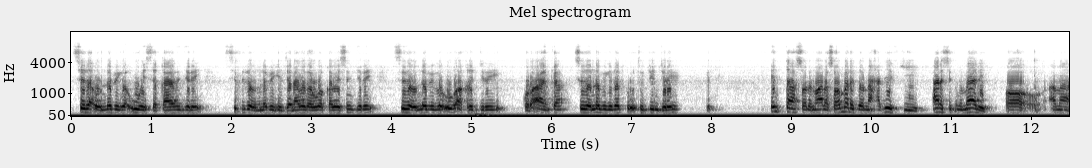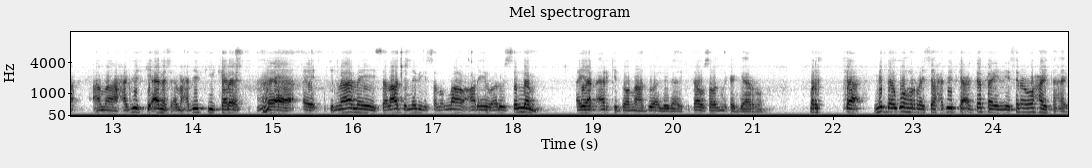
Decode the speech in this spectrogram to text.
sida uu nebiga u weyse qaadan jiray sida uu nebiga janaabada uga qabaysan jiray sida uu nebiga u akri jiray qur-aanka sida uu nebiga dadka u tujin jiray intaasoo dhan waana soo mari doonaa xadiidkii anas ibnu malik oo ama ama xadiidkii anas ama xadiidkii kale tilmaamayay salaada nebiga sala allahu alayhi waali wasalam ayaan arki doonaa hadduu la yidhahdo kitaabu salaad marka gaarno marka midda ugu horeysa xadiidka aan ka faa'iidaysanan waxay tahay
